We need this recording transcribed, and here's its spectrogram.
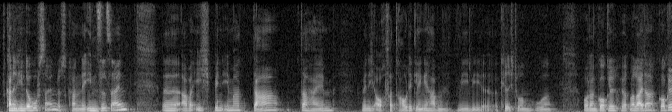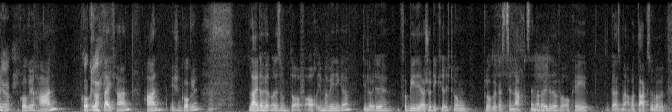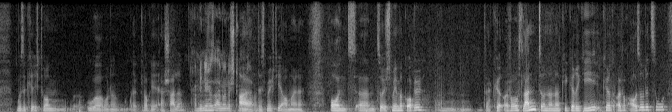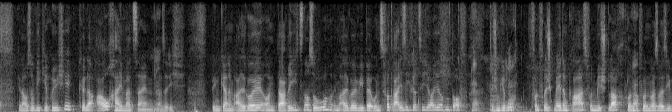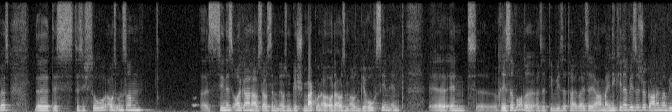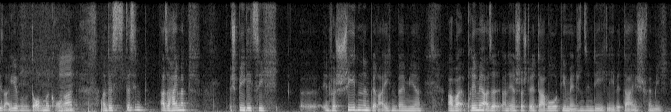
Es kann ein Hinterhof sein, das kann eine Insel sein. Äh, aber ich bin immer da, daheim, wenn ich auch vertraute Klänge habe, wie, wie äh, Kirchturmuhr oder ein Gockel, hört man leider. Gockel, ja. Gockel, Hahn. Gockel gleich Hahn. Hahn ist ein Gockel. Ja. Leider hört man das im Dorf auch immer weniger. Die Leute verbieten ja schon die Kirchturmglocke, dass sie nachts nicht mehr mhm. Leute dürfen. Okay, aber tagsüber muss eine Kirchturmuhr oder eine Glocke erschallen. Aber mindestens einmal eine Stunde. Ah, aber das möchte ich auch meine. Und ähm, so ist es mit dem Gockel. Da gehört einfach aufs Land und eine Kikeriki gehört einfach auch so dazu. Genauso wie Gerüche können auch Heimat sein. Ja. Also ich bin gerne im Allgäu und da riecht es noch so im Allgäu wie bei uns vor 30, 40 Jahren hier auf dem Dorf. Ja, das ist ein Geruch ja. von frisch gemähtem Gras, von Mischtlach, von, von was weiß ich was. Äh, das, das ist so aus unserem Sinnesorgan, aus, aus, dem, aus dem Geschmack und, oder aus dem, aus dem Geruchssinn ent, äh, entrissen worden. Also die wissen teilweise, ja, meine Kinder wissen schon gar nicht mehr, wie es eigentlich im Dorf mal gerochen hat. Mhm. Und das, das sind, also Heimat spiegelt sich äh, in verschiedenen Bereichen bei mir. Aber primär, also an erster Stelle, da wo die Menschen sind, die ich liebe, da ist für mich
